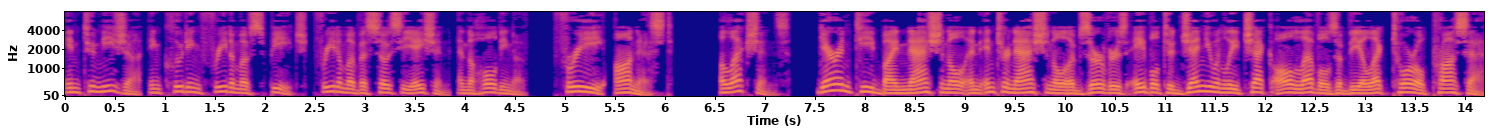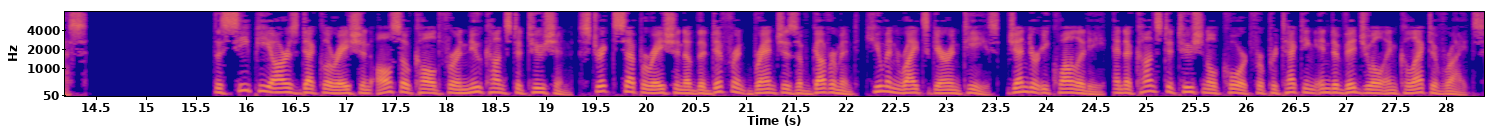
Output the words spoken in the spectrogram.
in Tunisia, including freedom of speech, freedom of association, and the holding of free, honest elections guaranteed by national and international observers able to genuinely check all levels of the electoral process." The CPR's declaration also called for a new constitution, strict separation of the different branches of government, human rights guarantees, gender equality, and a constitutional court for protecting individual and collective rights.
